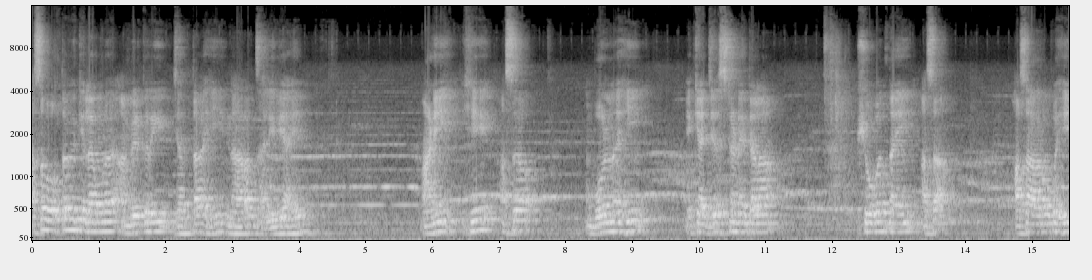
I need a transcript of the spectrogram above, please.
असं वक्तव्य केल्यामुळे आंबेडकरी जनता ही नाराज झालेली आहे. आणि हे असं बोलणं ही एका ज्येष्ठ नेत्याला शोभत नाही असा असा आरोपही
